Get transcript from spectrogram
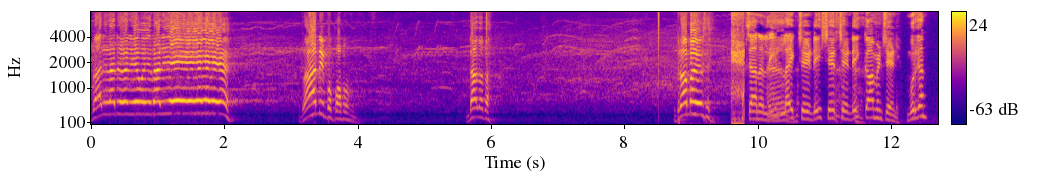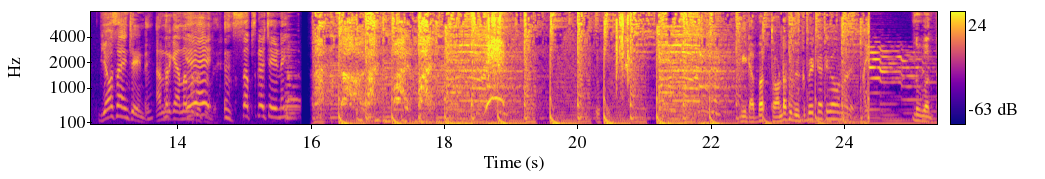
రాని రాని రాని ఏమయ్య, రాని? ఏ, ఏ, ఏ, ఏ, ఏ. రాని పా- పాపం. దా దా దా. డ్రామా వేసి. ఛానల్ని లైక్ చేయండి షేర్ చేయండి కామెంట్ చేయండి. మురుగన్. వ్యవసాయం చేయండి. అందరికీ అన్నం సబ్స్క్రైబ్ చేయండి. మీ డబ్బా తొండకు విగ్గు పెట్టినట్టుగా ఉన్నది. నువ్వంత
